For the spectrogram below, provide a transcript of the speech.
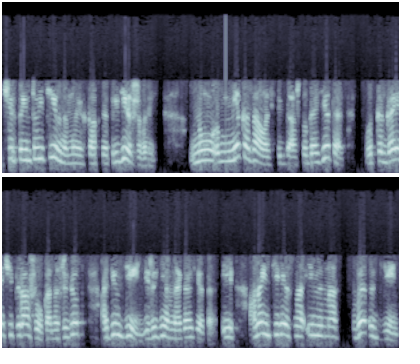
чисто интуитивно мы их как-то придерживались. Ну, мне казалось всегда, что газета, вот как горячий пирожок, она живет один день, ежедневная газета. И она интересна именно в этот день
